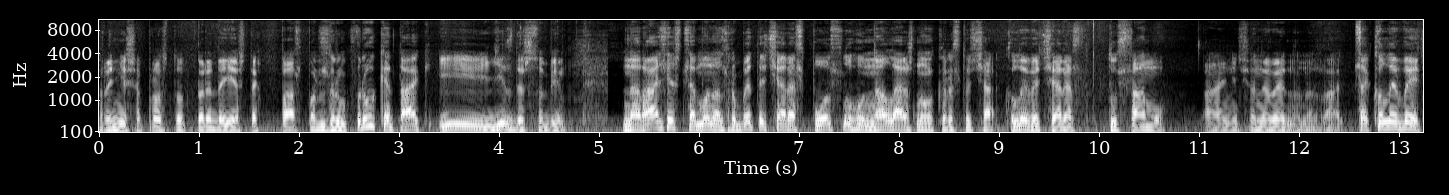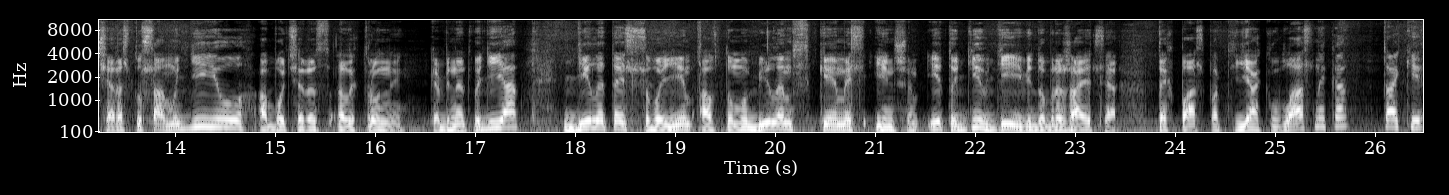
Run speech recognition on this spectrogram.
Раніше просто передаєш техпаспорт з рук в руки, так і їздиш собі. Наразі ж це можна зробити через послугу належного користувача, коли ви через ту саму а, нічого не видно, на жаль. Це коли ви через ту саму дію або через електронний кабінет водія ділитесь своїм автомобілем з кимось іншим. І тоді в дії відображається техпаспорт як у власника, так і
